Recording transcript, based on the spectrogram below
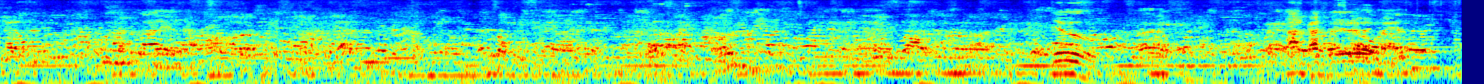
Dude.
